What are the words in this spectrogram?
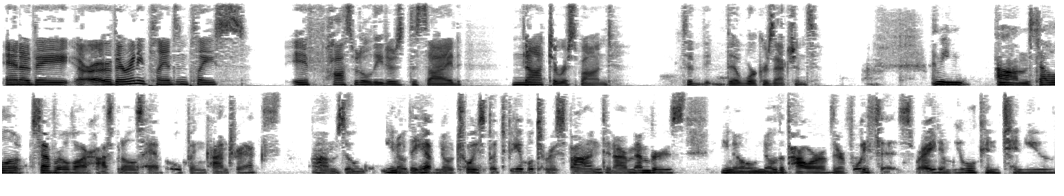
And are they are there any plans in place if hospital leaders decide not to respond to the, the workers' actions? I mean, um, several several of our hospitals have open contracts um, so, you know, they have no choice but to be able to respond. And our members, you know, know the power of their voices, right? And we will continue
